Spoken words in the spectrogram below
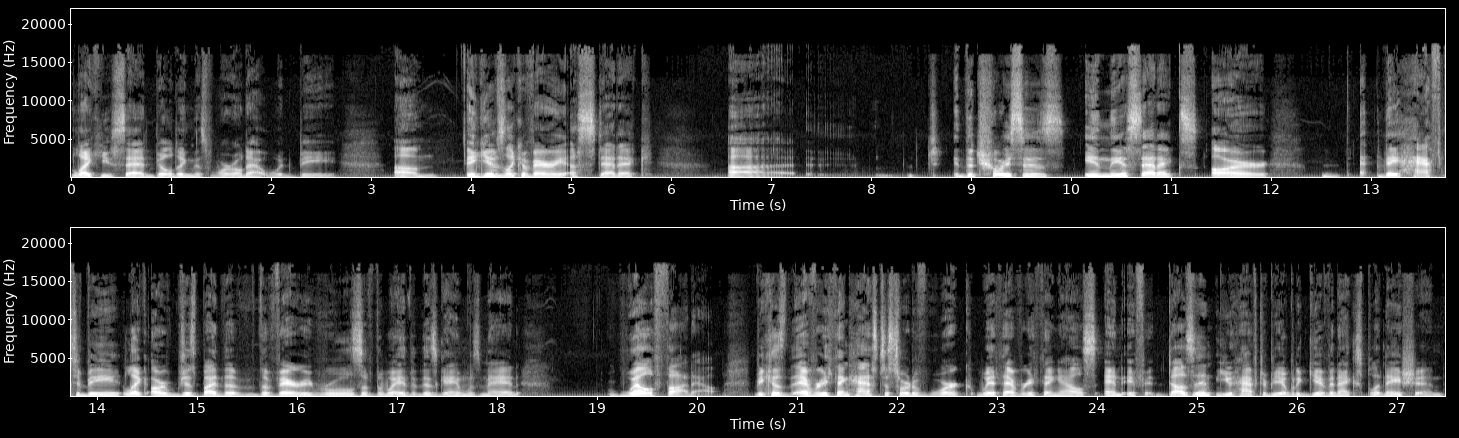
like you said, building this world out would be. Um, it gives like a very aesthetic. Uh, the choices in the aesthetics are they have to be like are just by the the very rules of the way that this game was made well thought out because everything has to sort of work with everything else and if it doesn't you have to be able to give an explanation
